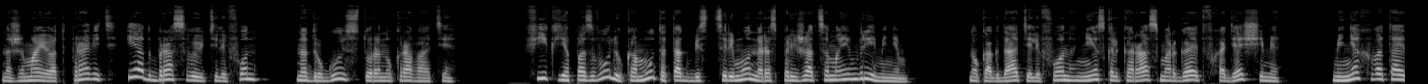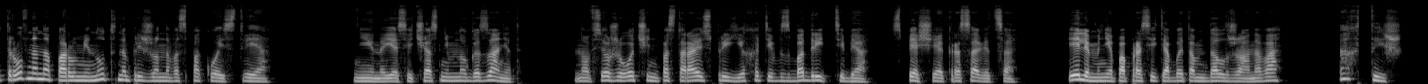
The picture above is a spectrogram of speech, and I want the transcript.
Нажимаю «Отправить» и отбрасываю телефон на другую сторону кровати. Фиг я позволю кому-то так бесцеремонно распоряжаться моим временем. Но когда телефон несколько раз моргает входящими, меня хватает ровно на пару минут напряженного спокойствия. «Нина, я сейчас немного занят, но все же очень постараюсь приехать и взбодрить тебя, спящая красавица. Или мне попросить об этом Должанова?» «Ах ты ж!»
